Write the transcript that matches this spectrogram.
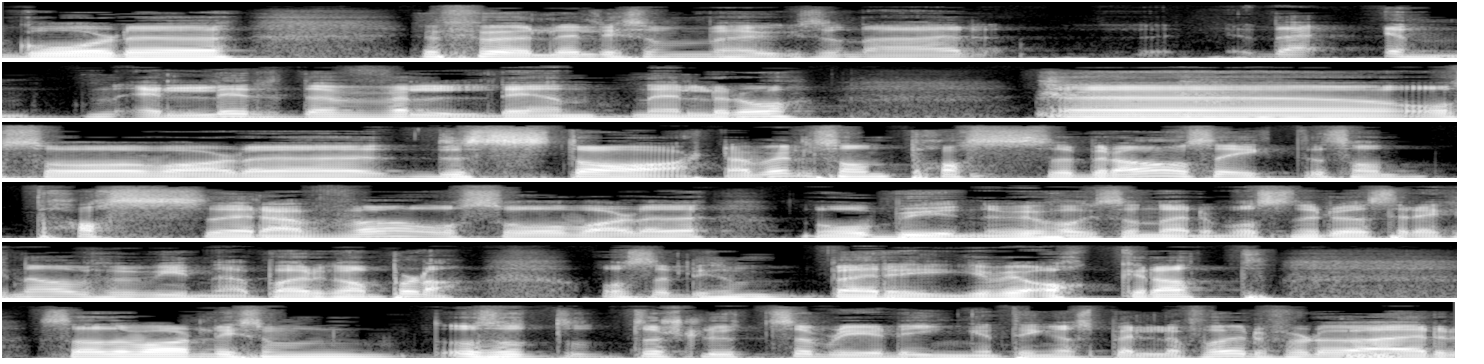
går det Jeg føler liksom Haugesund er Det er enten-eller. Det er veldig enten-eller òg. Eh, og så var det Det starta vel sånn passe bra, og så gikk det sånn passe ræva. Og så var det Nå begynner vi faktisk å nærme oss den røde streken. Vi vinner et par kamper, da. Og så liksom berger vi akkurat. Så det var liksom Og så til slutt så blir det ingenting å spille for. For du er,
